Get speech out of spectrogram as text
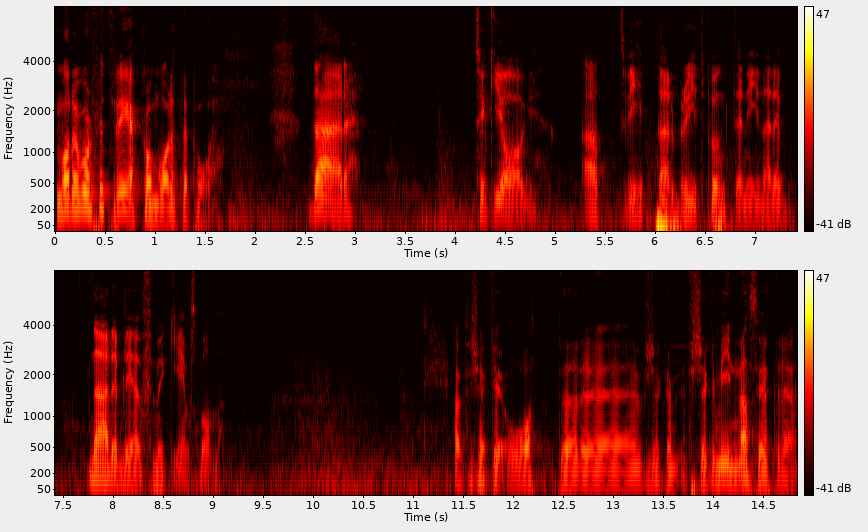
Modern Warfare 3 kom året därpå. Där tycker jag att vi hittar brytpunkten i när det, när det blev för mycket James Bond. Jag försöker åter, eh, försöker, försöker minnas heter det.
